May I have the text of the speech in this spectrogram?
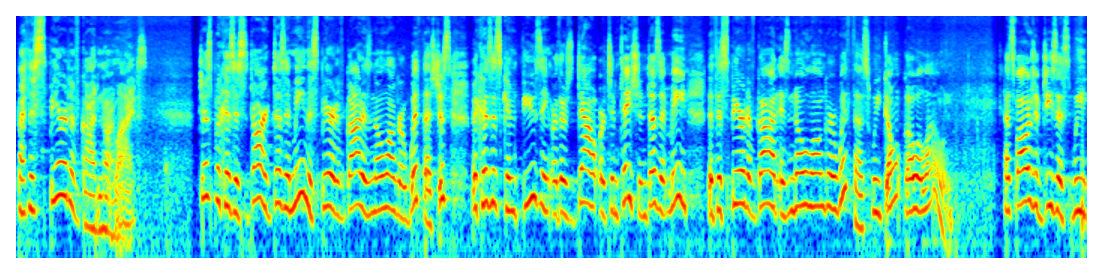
by the Spirit of God in our lives. Just because it's dark doesn't mean the Spirit of God is no longer with us. Just because it's confusing or there's doubt or temptation doesn't mean that the Spirit of God is no longer with us. We don't go alone. As followers of Jesus, we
